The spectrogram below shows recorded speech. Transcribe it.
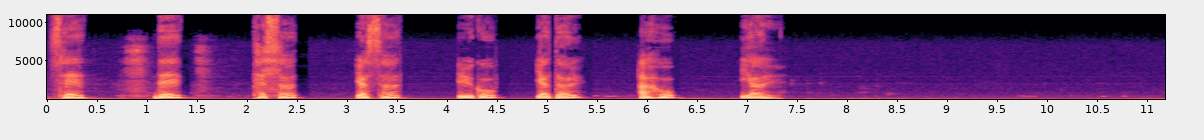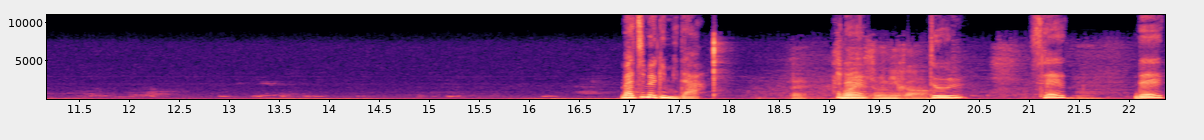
셋, 넷, 다섯, 여섯, 일곱, 여덟, 아홉, 열. 마지막입니다. 네. 하나, 저의 승리가 둘, 셋, 넷,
